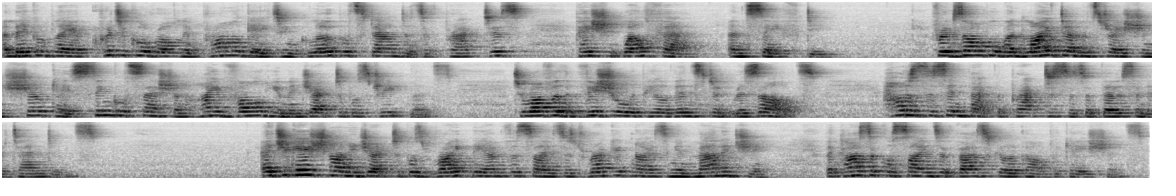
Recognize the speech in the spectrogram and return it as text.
and they can play a critical role in promulgating global standards of practice, patient welfare, and safety. For example, when live demonstrations showcase single-session, high-volume injectables treatments to offer the visual appeal of instant results, how does this impact the practices of those in attendance? Education on injectables rightly emphasizes recognizing and managing the classical signs of vascular complications.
